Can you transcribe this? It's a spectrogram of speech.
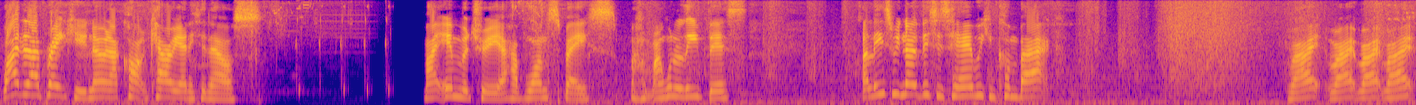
Why did I break you knowing I can't carry anything else? My inventory, I have one space. I'm gonna leave this. At least we know this is here. We can come back. Right, right, right, right.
